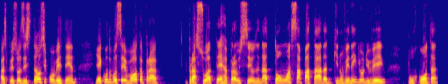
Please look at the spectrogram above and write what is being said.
as pessoas estão se convertendo, e aí quando você volta para a sua terra, para os seus, ainda toma uma sapatada que não vê nem de onde veio, por conta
